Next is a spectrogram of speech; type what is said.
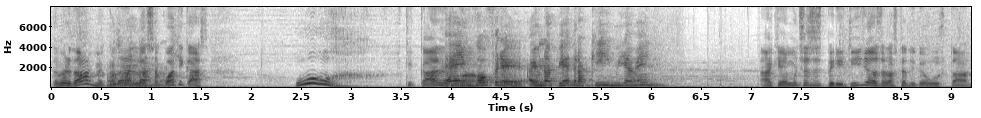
Es verdad, me Vamos curan las acuáticas. Uh, qué calma. Hay un cofre. Hay una piedra aquí, mira, ven. Aquí hay muchos espiritillos de los que a ti te gustan.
